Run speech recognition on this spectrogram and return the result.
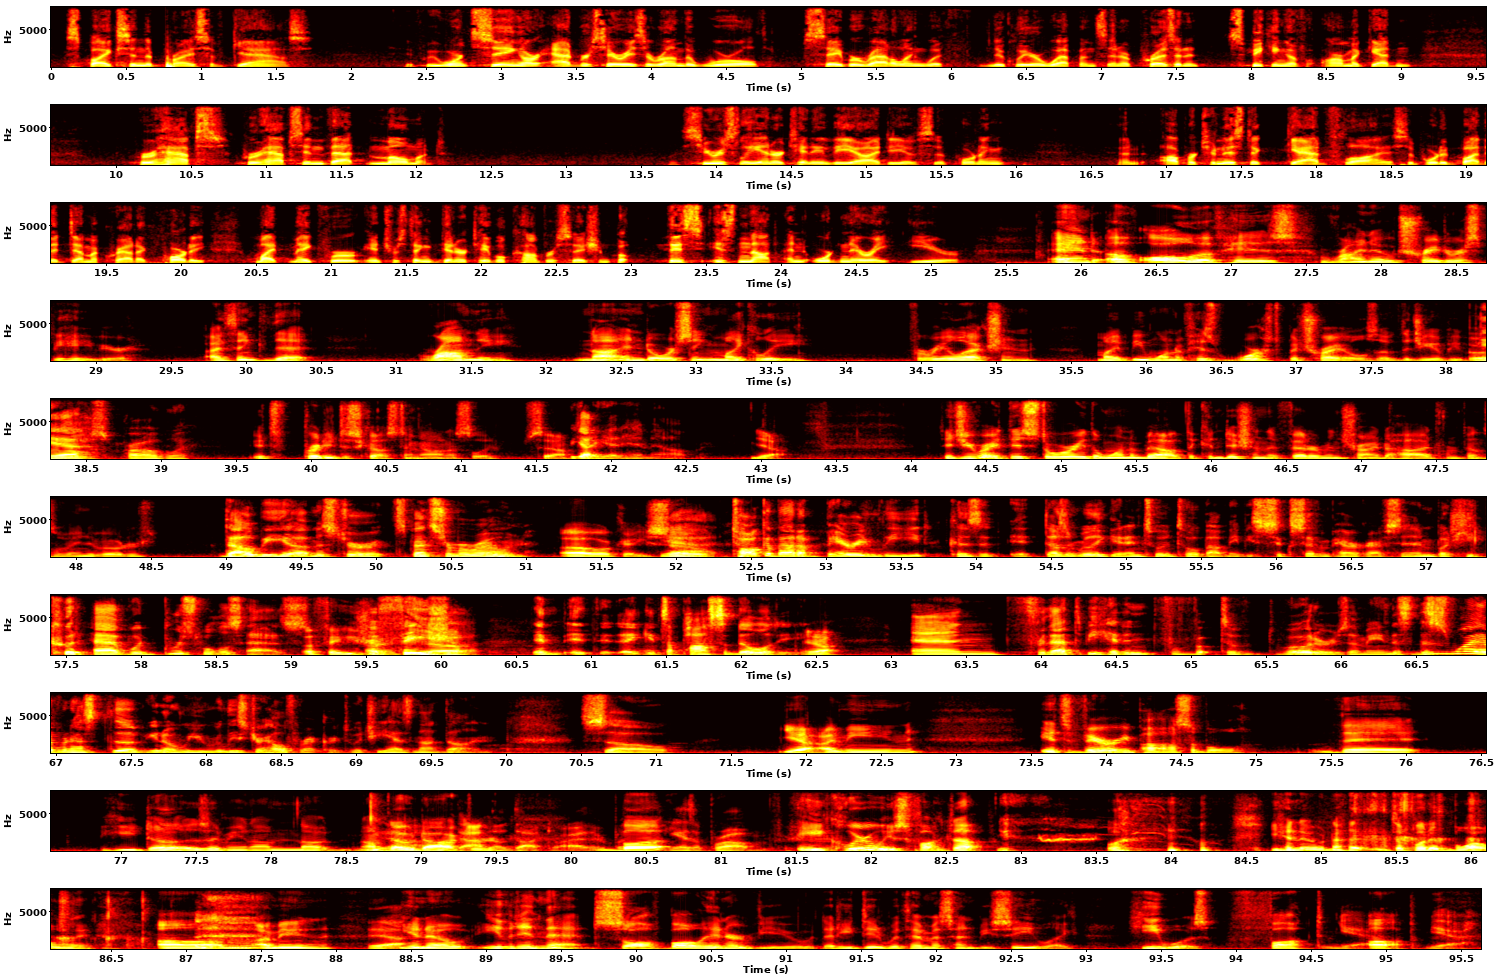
spikes in the price of gas, if we weren't seeing our adversaries around the world saber rattling with nuclear weapons and a president speaking of Armageddon, perhaps, perhaps in that moment, seriously entertaining the idea of supporting an opportunistic gadfly supported by the Democratic Party might make for interesting dinner table conversation. But this is not an ordinary year. And of all of his RINO traitorous behavior, I think that Romney not endorsing Mike Lee for reelection might be one of his worst betrayals of the GOP voter Yeah, base. probably. It's pretty disgusting, honestly. So We got to get him out. yeah. Did you write this story, the one about the condition that Fetterman's trying to hide from Pennsylvania voters? That would be uh, Mr. Spencer Marone. Oh, okay. So yeah, talk about a buried lead because it, it doesn't really get into it until about maybe six, seven paragraphs in. But he could have what Bruce Willis has Aphasia? Aphasia. It, it, it, it's a possibility. yeah. And for that to be hidden for vo- to voters, I mean, this this is why everyone has to, you know, you released your health records, which he has not done. So Yeah, I mean, it's very possible that he does. I mean, I'm not. I'm no doctor. I'm no doctor either, but, But he has a problem for sure. he clearly is fucked up. you know, not, to put it bluntly. Um, I mean, Yeah. you know, even in that softball interview that he did with MSNBC, like he was fucked yeah. up. Yeah.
